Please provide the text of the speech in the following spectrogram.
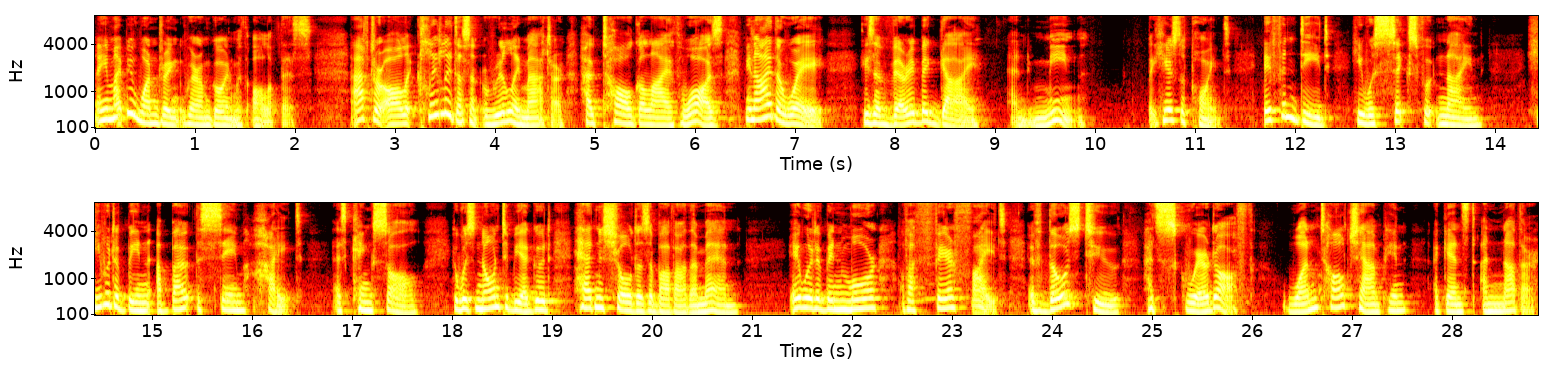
Now, you might be wondering where I'm going with all of this. After all, it clearly doesn't really matter how tall Goliath was. I mean, either way, he's a very big guy and mean. But here's the point if indeed he was six foot nine, he would have been about the same height as King Saul, who was known to be a good head and shoulders above other men. It would have been more of a fair fight if those two had squared off, one tall champion against another.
